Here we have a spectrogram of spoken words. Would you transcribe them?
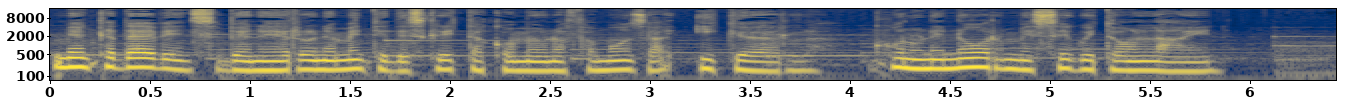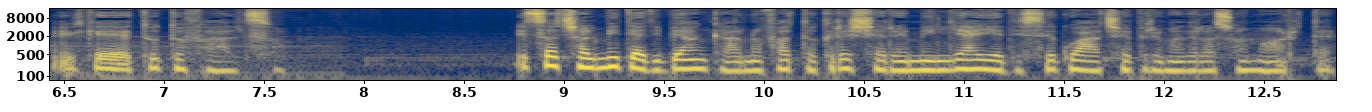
Bianca Devins viene erroneamente descritta come una famosa e-girl con un enorme seguito online, il che è tutto falso. I social media di Bianca hanno fatto crescere migliaia di seguaci prima della sua morte,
